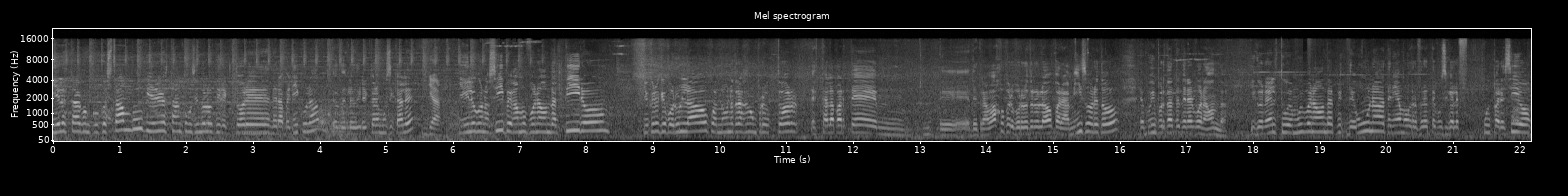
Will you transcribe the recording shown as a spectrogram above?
Y él estaba con Coco Stambuk y ellos estaban como siendo los directores de la película, de los directores musicales. Ya. Y ahí lo conocí, pegamos buena onda al tiro. Yo creo que por un lado, cuando uno trabaja con un productor, está la parte mm, eh, de trabajo, pero por otro lado, para mí sobre todo, es muy importante tener buena onda. Y con él tuve muy buena onda de una, teníamos referentes musicales muy parecidos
